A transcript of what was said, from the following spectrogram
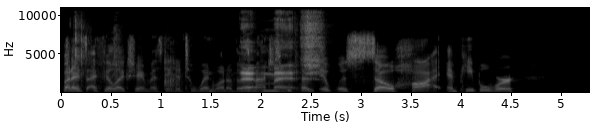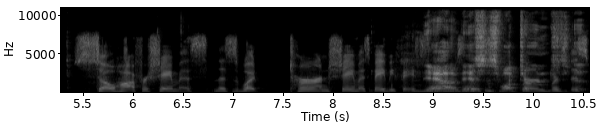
But I, I feel like Sheamus needed to win one of those That matches because it was so hot and people were so hot for Sheamus. This is what turned Sheamus babyface. Yeah, was this, is what turned was this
